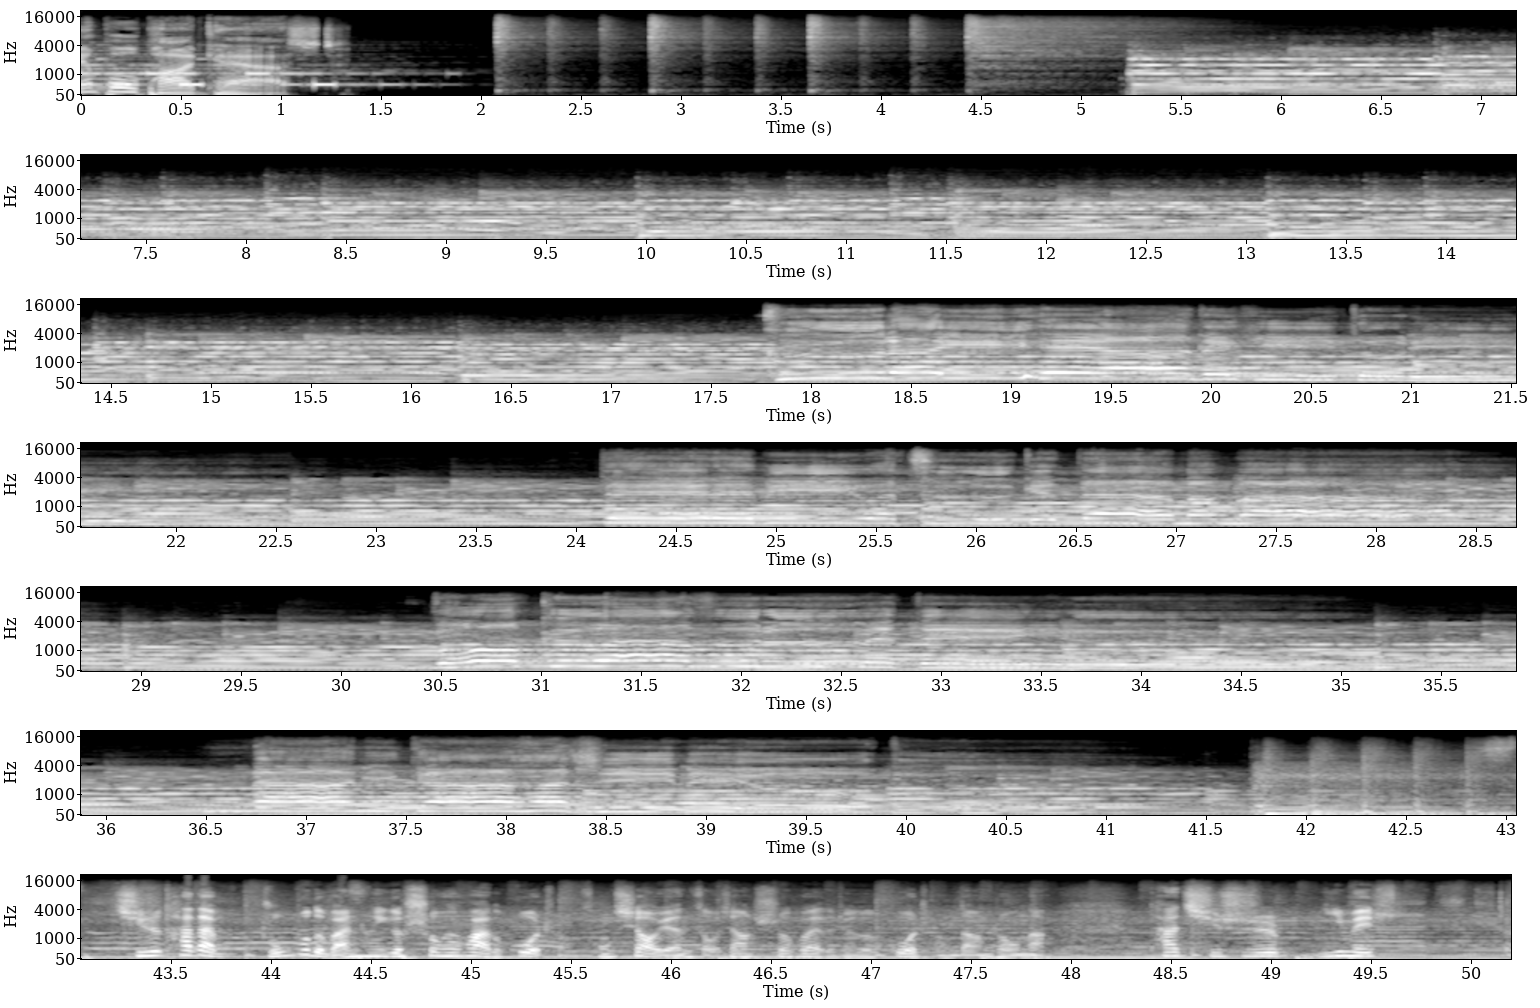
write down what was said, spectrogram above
Ample Podcast. “其实他在逐步的完成一个社会化的过程，从校园走向社会的这个过程当中呢，他其实因为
